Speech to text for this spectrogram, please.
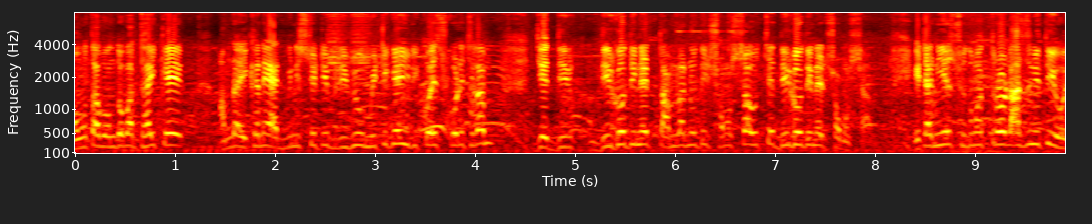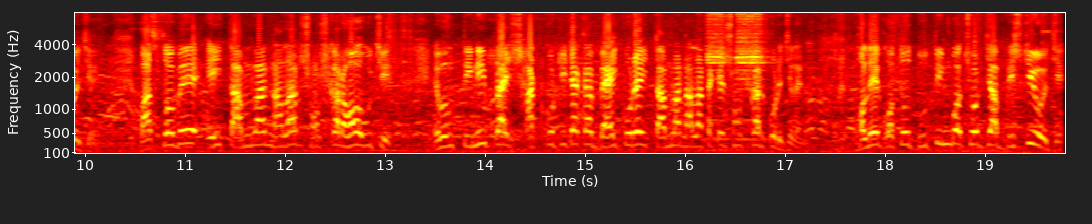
মমতা বন্দ্যোপাধ্যায়কে আমরা এখানে অ্যাডমিনিস্ট্রেটিভ রিভিউ মিটিংয়েই রিকোয়েস্ট করেছিলাম যে দীর- দীর্ঘদিনের তামলা নদীর সমস্যা হচ্ছে দীর্ঘদিনের সমস্যা। এটা নিয়ে শুধুমাত্র রাজনীতি হয়েছে। বাস্তবে এই তামলা নালার সংস্কার হওয়া উচিত এবং তিনি প্রায় ষাট কোটি টাকা ব্যয় করে এই তামলা নালাটাকে সংস্কার করেছিলেন। ফলে গত দু তিন বছর যা বৃষ্টি হয়েছে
